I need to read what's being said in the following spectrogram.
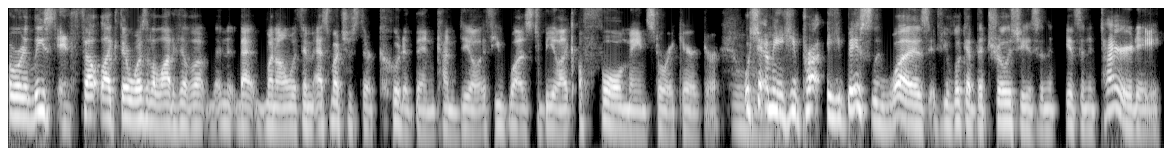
or at least it felt like there wasn't a lot of development that went on with him as much as there could have been kind of deal if he was to be like a full main story character mm-hmm. which i mean he pro- he basically was if you look at the trilogy as an, as an entirety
